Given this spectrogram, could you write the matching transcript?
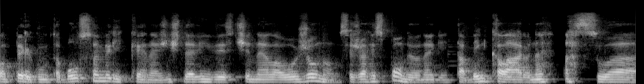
com a pergunta: Bolsa Americana, a gente deve investir nela hoje ou não? Você já respondeu, né, Gui? Tá bem claro, né, a sua,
